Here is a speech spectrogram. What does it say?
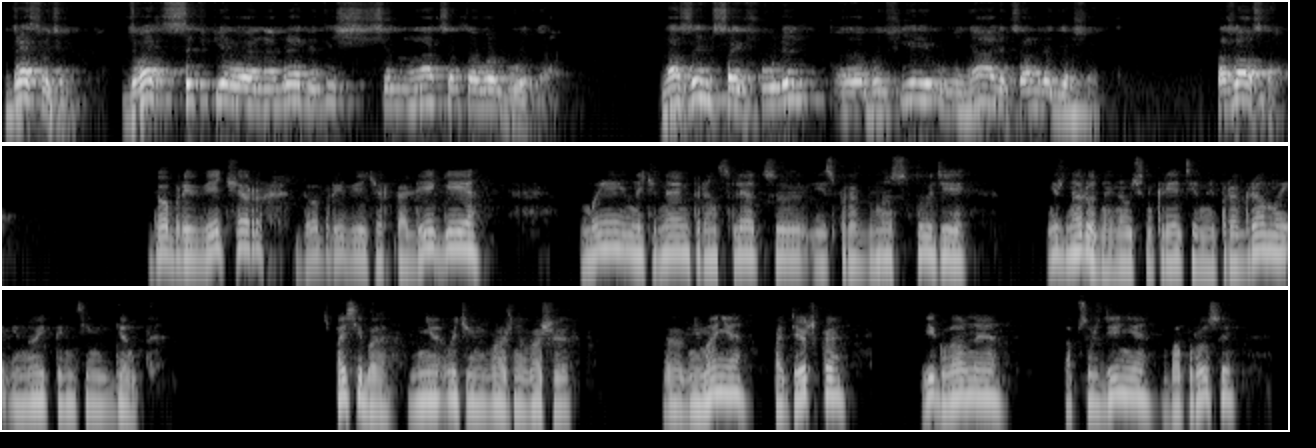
Здравствуйте. 21 ноября 2017 года. Назым Сайфулин э, в эфире у меня Александра Гершенко. Пожалуйста. Добрый вечер, добрый вечер, коллеги. Мы начинаем трансляцию из прогноз-студии Международной научно-креативной программы «Иной контингент». Спасибо. Мне очень важно ваше э, внимание, поддержка и, главное, обсуждение, вопросы,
